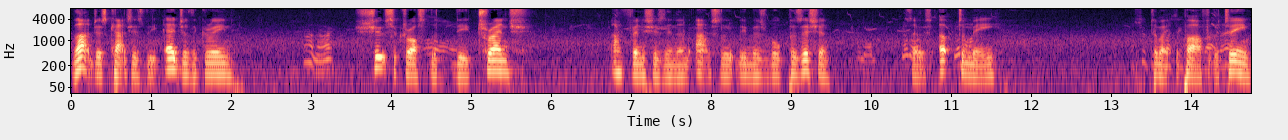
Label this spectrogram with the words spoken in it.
That just catches the edge of the green, I know. Shoots across the, the trench, and finishes in an absolutely miserable position. So it's up to me to make the par for the team.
